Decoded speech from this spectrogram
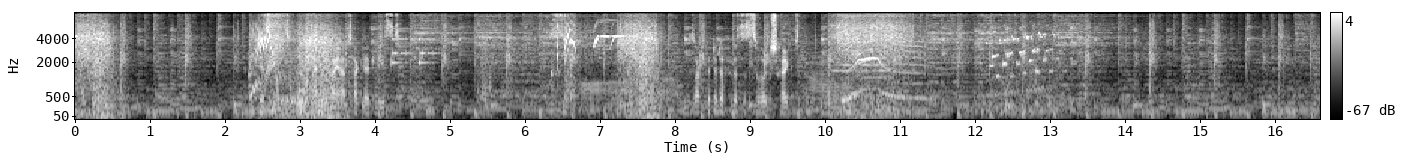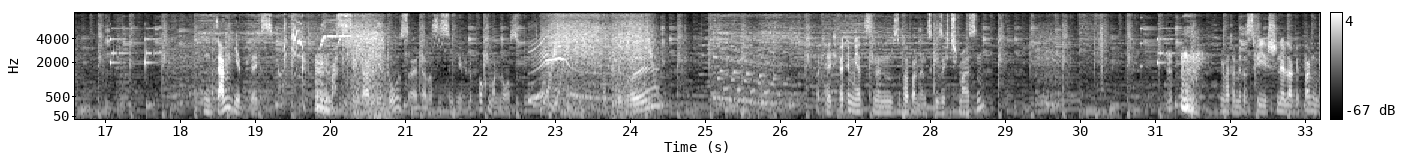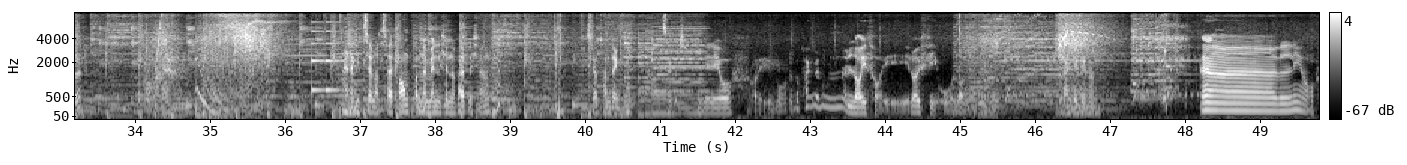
Hier ist zum Glück keine Feuerattacke, at least. Sag bitte dafür, dass es zurückschreckt. Ein Dammhirplex. Was ist denn gerade hier los, Alter? Was ist denn hier für Pokémon los? Abgebrüll. Okay, ich werde ihm jetzt einen Superball ins Gesicht schmeißen. Warte, damit das Vieh schneller gefangen wird. Ja, da gibt es ja noch zwei Formen von, der männliche und eine weibliche. Muss ich ja dran denken. Sehr gut. Leofoi wurde gefangen. Leufoi. Leufeo. Lol. Danke, Gehirn. Äh, Leofoi.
